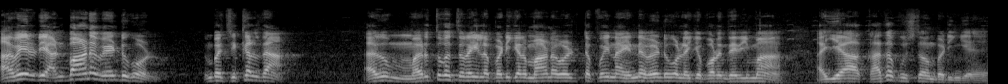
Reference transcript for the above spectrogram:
அவையுடைய அன்பான வேண்டுகோள் ரொம்ப சிக்கல் தான் அதுவும் மருத்துவத்துறையில் படிக்கிற மாணவர்கள்ட்ட போய் நான் என்ன வேண்டுகோள் வைக்க போகிறேன்னு தெரியுமா? ஐயா கதை புஸ்தகம் படிங்க.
